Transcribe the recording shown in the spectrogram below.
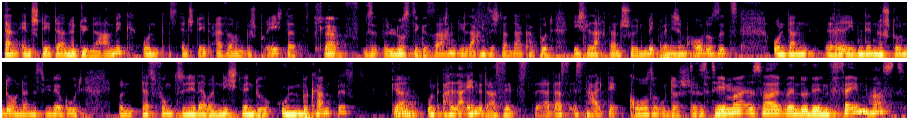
dann entsteht da eine Dynamik und es entsteht einfach ein Gespräch. Da Klar. lustige Sachen, die lachen sich dann da kaputt. Ich lache dann schön mit, wenn ich im Auto sitze und dann reden die eine Stunde und dann ist wieder gut. Und das funktioniert aber nicht, wenn du unbekannt bist. Ja, Genau. und alleine da sitzt. Ja, das ist halt der große Unterschied. Das Thema ist halt, wenn du den Fame hast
